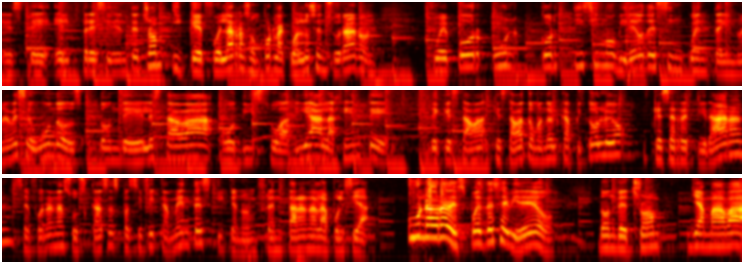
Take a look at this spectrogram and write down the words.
este, el presidente Trump, y que fue la razón por la cual lo censuraron, fue por un cortísimo video de 59 segundos, donde él estaba o disuadía a la gente de que estaba, que estaba tomando el Capitolio, que se retiraran, se fueran a sus casas pacíficamente y que no enfrentaran a la policía. Una hora después de ese video, donde Trump llamaba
